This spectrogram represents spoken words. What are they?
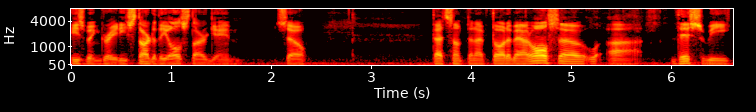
He's been great. He started the All Star game, so that's something I've thought about. Also, uh, this week,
